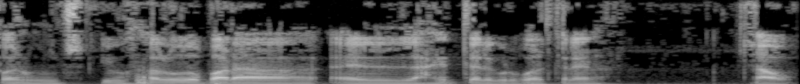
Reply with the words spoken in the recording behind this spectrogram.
Bueno, un- y un saludo para el- la gente del grupo de Telegram. Chao.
